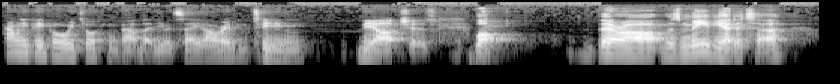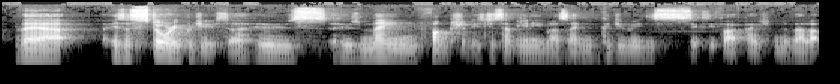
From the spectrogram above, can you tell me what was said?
how many people are we talking about that you would say are in team the Archers? Well, there are. There's me, the editor. There is a story producer whose whose main function. He's just sent me an email saying, "Could you read this 65-page novella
